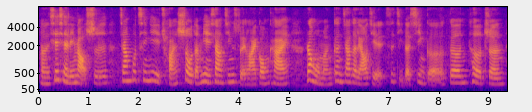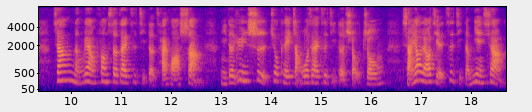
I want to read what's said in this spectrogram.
嗯，谢谢林老师将不轻易传授的面相精髓来公开，让我们更加的了解自己的性格跟特征，将能量放射在自己的才华上，你的运势就可以掌握在自己的手中。想要了解自己的面相，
